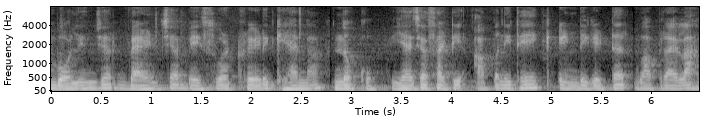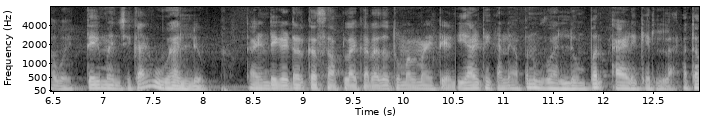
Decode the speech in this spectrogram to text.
बॉलिंजर बँडच्या बेसवर ट्रेड घ्यायला नको. याच्यासाठी आपण इथे एक इंडिकेटर वापरायला हवंय. ते म्हणजे काय? व्हॅल्यू. त्या इंडिकेटर कसं अप्लाय करायचं तुम्हाला माहिती आहे. या ठिकाणी आपण व्हॉल्यूम पण ऍड केलेला आहे. आता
